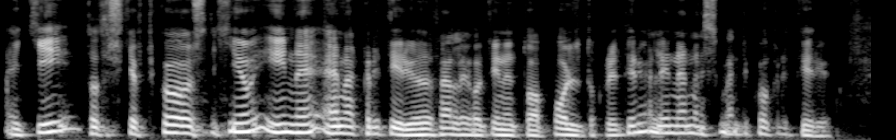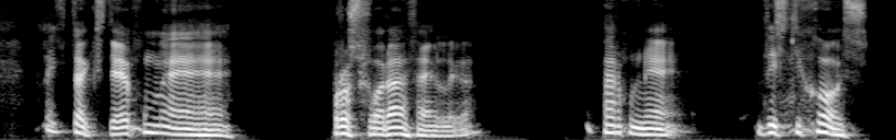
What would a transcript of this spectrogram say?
Εκεί το θρησκευτικό στοιχείο είναι ένα κριτήριο. Δεν θα λέγω ότι είναι το απόλυτο κριτήριο, αλλά είναι ένα σημαντικό κριτήριο. Αλλά κοιτάξτε, έχουμε προσφορά θα έλεγα. Υπάρχουν δυστυχώς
